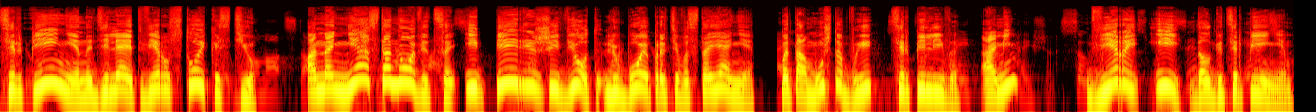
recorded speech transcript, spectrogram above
Терпение наделяет веру стойкостью. Она не остановится и переживет любое противостояние, потому что вы терпеливы. Аминь. Верой и долготерпением.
